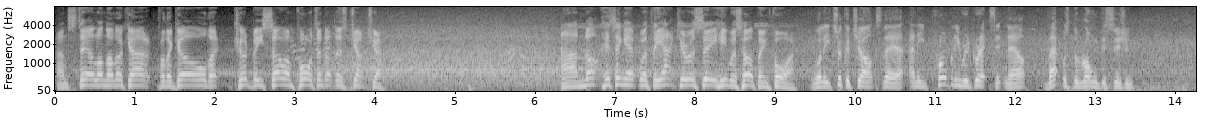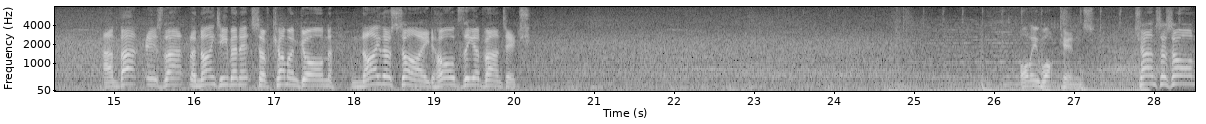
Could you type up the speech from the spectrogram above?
And still on the lookout for the goal that could be so important at this juncture. And not hitting it with the accuracy he was hoping for. Well, he took a chance there, and he probably regrets it now. That was the wrong decision. And that is that. The 90 minutes have come and gone. Neither side holds the advantage. Ollie Watkins. Chances on.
